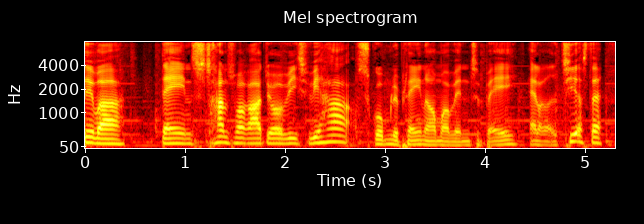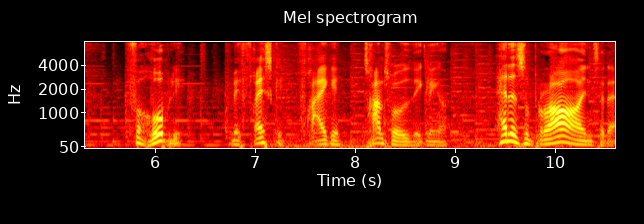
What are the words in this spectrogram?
Det var dagens transferradioavis. Vi har skumle planer om at vende tilbage allerede tirsdag. Forhåbentlig med friske, frække transferudviklinger. Ha' det så bra indtil da.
